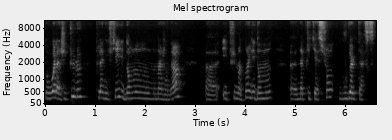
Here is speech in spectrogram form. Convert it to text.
Donc voilà, j'ai pu le planifier, il est dans mon, agenda. Euh, et puis maintenant, il est dans mon euh, application Google Tasks.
